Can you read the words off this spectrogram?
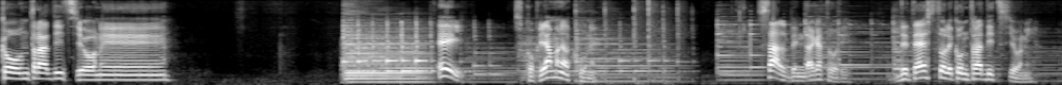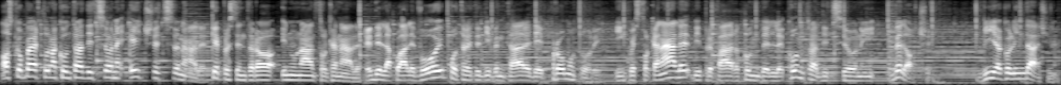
Contraddizione. Ehi, scopriamone alcune. Salve indagatori. Detesto le contraddizioni. Ho scoperto una contraddizione eccezionale che presenterò in un altro canale e della quale voi potrete diventare dei promotori. In questo canale vi preparo con delle contraddizioni veloci. Via con l'indagine.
